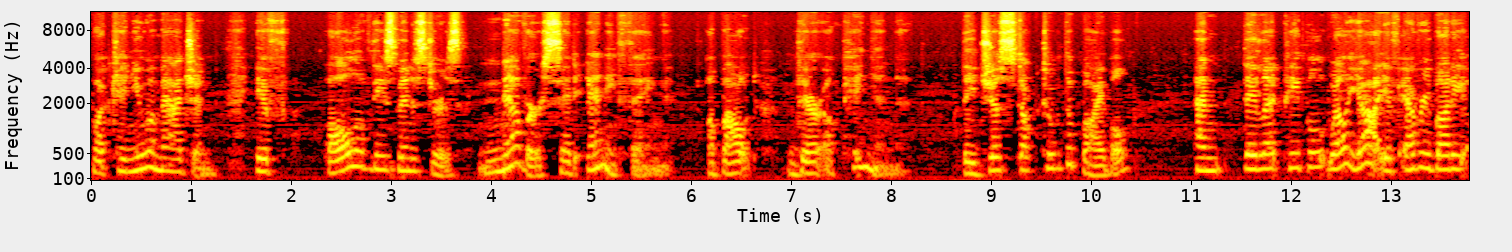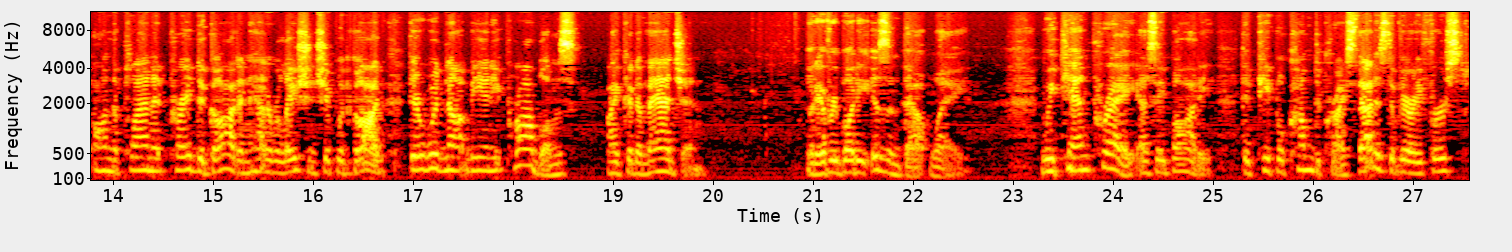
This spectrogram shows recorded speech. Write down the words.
But can you imagine if all of these ministers never said anything about their opinion? They just stuck to the Bible and they let people, well, yeah, if everybody on the planet prayed to God and had a relationship with God, there would not be any problems, I could imagine. But everybody isn't that way. We can pray as a body that people come to Christ. That is the very first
